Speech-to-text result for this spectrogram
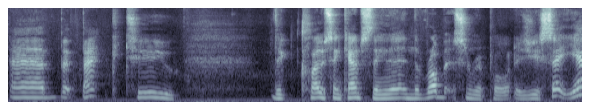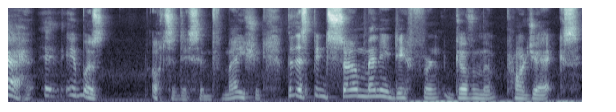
uh, but back to the close encounters thing in the Robertson report, as you say, yeah, it, it was utter disinformation. But there's been so many different government projects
